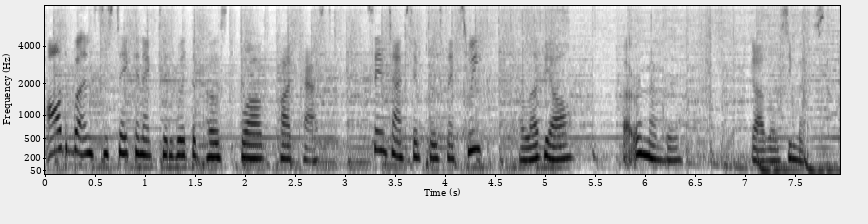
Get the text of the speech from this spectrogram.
all the buttons to stay connected with the Post Blog podcast. Same time, same place next week. I love y'all. But remember, God loves you most.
